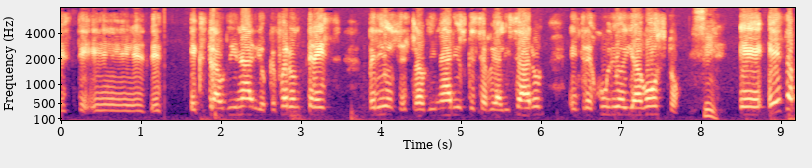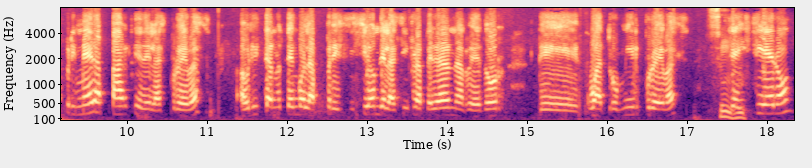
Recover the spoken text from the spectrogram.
este, eh, de extraordinario, que fueron tres periodos extraordinarios que se realizaron entre julio y agosto. Sí. Eh, esa primera parte de las pruebas, ahorita no tengo la precisión de la cifra, pero eran alrededor de cuatro mil pruebas, se hicieron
